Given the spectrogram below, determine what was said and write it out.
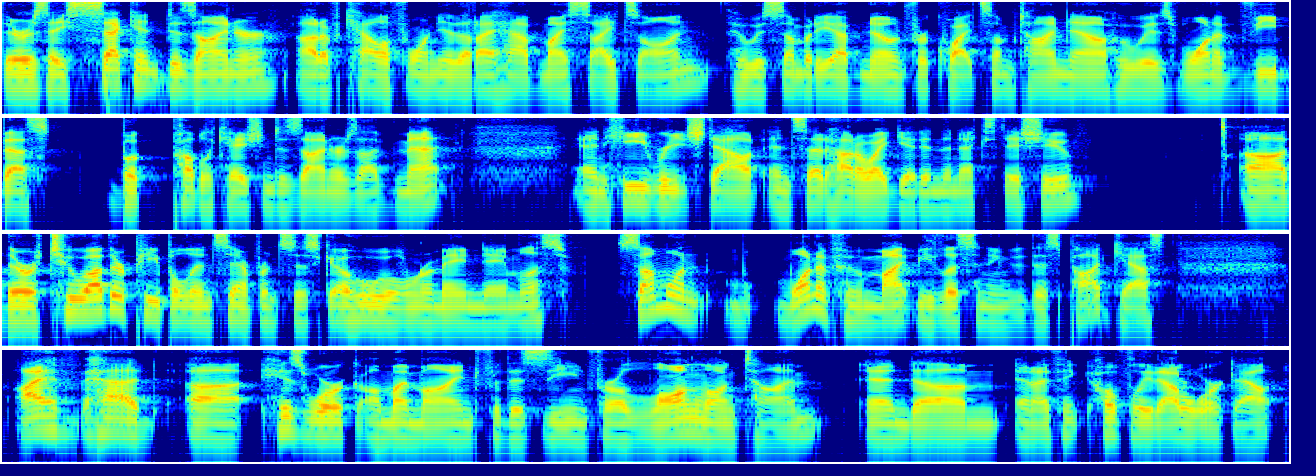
There is a second designer out of California that I have my sights on, who is somebody I've known for quite some time now, who is one of the best book publication designers I've met. And he reached out and said, How do I get in the next issue? Uh, there are two other people in San Francisco who will remain nameless, someone, one of whom might be listening to this podcast. I have had uh, his work on my mind for this zine for a long, long time and um, and I think hopefully that'll work out.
